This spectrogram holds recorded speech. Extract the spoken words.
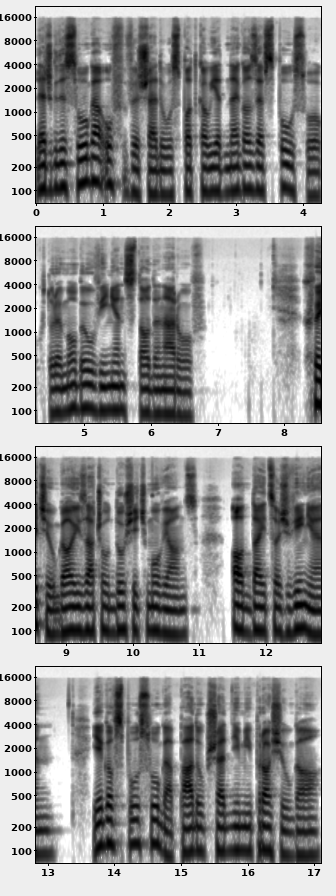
Lecz gdy sługa ów wyszedł, spotkał jednego ze współsług, który mu był winien sto denarów. Chwycił go i zaczął dusić, mówiąc: Oddaj coś winien. Jego współsługa padł przed nim i prosił go:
